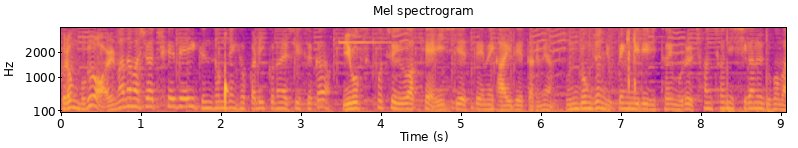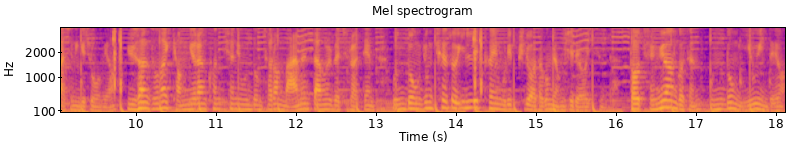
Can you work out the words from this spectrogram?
그럼 물을 얼마나 마셔야 최대의 근성장 효과를 이끌어낼 수 있을까요? 미국 스포츠 의학회 ACSM의 가이드에 따르면 운동 전 600ml의 물을 천천히 시간을 두고 마시는 게 좋으며 유산소나 격렬한 컨디셔닝 운동처럼 많은 땀을 배출할 땐 운동 중 최소 1리터의 물이 필요하다고 명시되어 있습니다. 더 중요한 것은 운동 이후인데요.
